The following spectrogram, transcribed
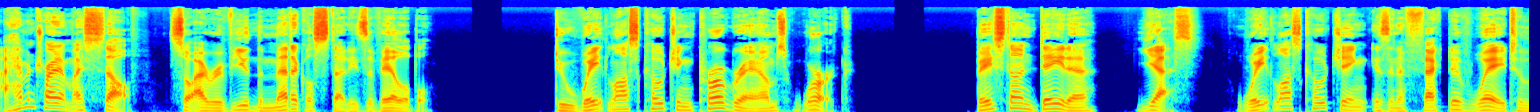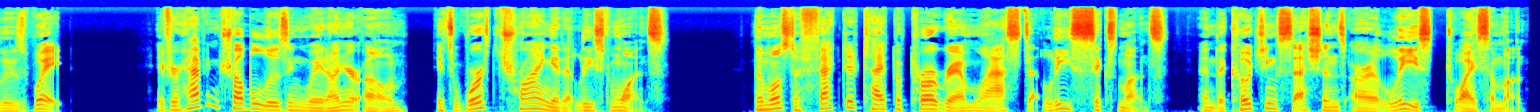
I haven't tried it myself, so I reviewed the medical studies available. Do weight loss coaching programs work? Based on data, yes, weight loss coaching is an effective way to lose weight. If you're having trouble losing weight on your own, it's worth trying it at least once. The most effective type of program lasts at least six months, and the coaching sessions are at least twice a month.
